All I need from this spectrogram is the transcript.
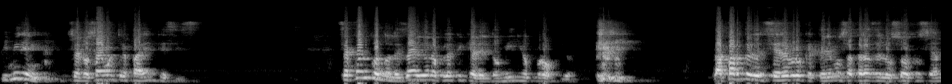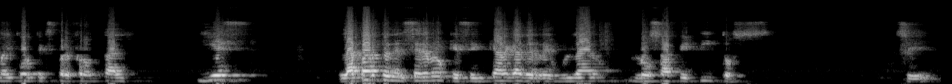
Y miren, se los hago entre paréntesis. ¿Se acuerdan cuando les daba yo la plática del dominio propio? la parte del cerebro que tenemos atrás de los ojos se llama el córtex prefrontal y es la parte del cerebro que se encarga de regular los apetitos, ¿sí?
